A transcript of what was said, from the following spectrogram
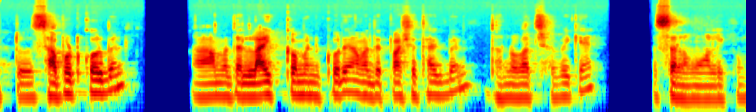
একটু সাপোর্ট করবেন। আমাদের লাইক, কমেন্ট করে আমাদের পাশে থাকবেন। ধন্যবাদ সবাইকে। আসসালামু আলাইকুম।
